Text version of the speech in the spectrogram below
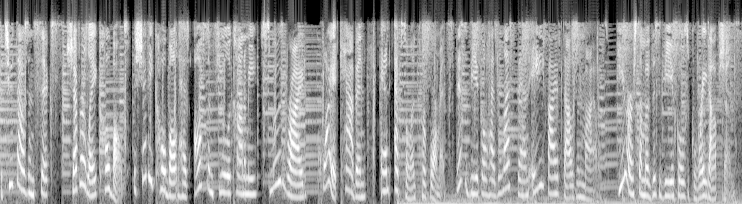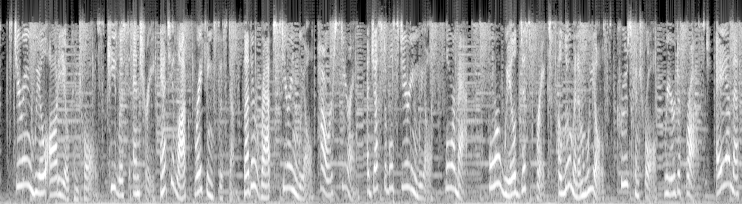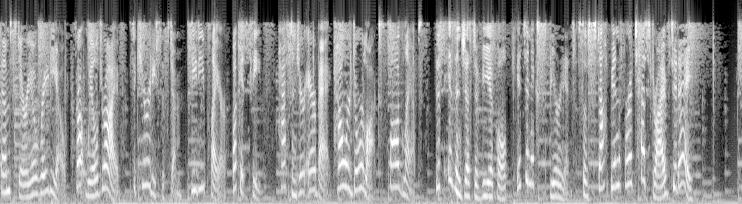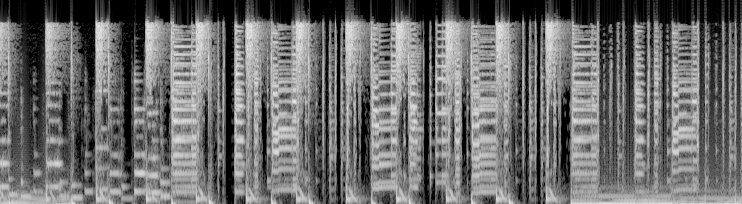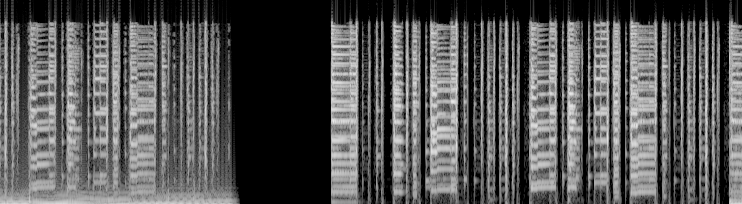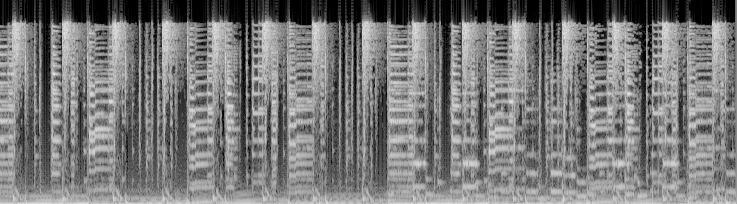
The 2006 Chevrolet Cobalt. The Chevy Cobalt has awesome fuel economy, smooth ride, quiet cabin, and excellent performance. This vehicle has less than 85,000 miles. Here are some of this vehicle's great options. Steering wheel audio controls, keyless entry, anti-lock braking system, leather wrapped steering wheel, power steering, adjustable steering wheel, floor mats, four-wheel disc brakes, aluminum wheels, cruise control, rear defrost, AM FM stereo radio, front wheel drive, security system, CD player, bucket seats, passenger airbag, power door locks, fog lamps. This isn't just a vehicle, it's an experience, so stop in for a test drive today.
